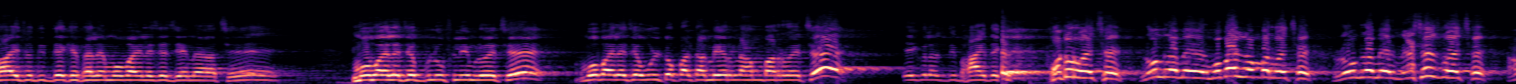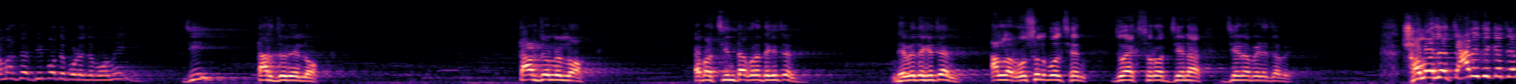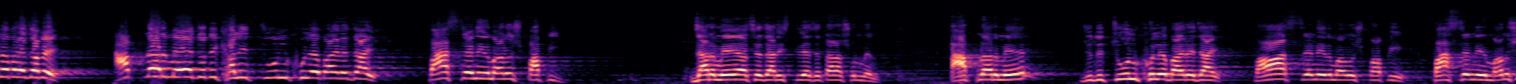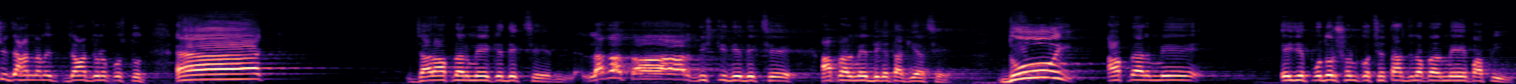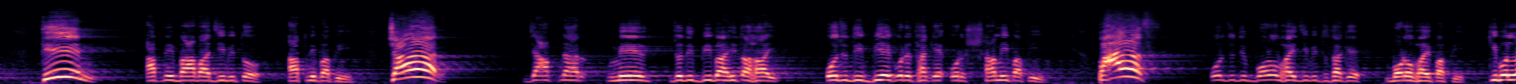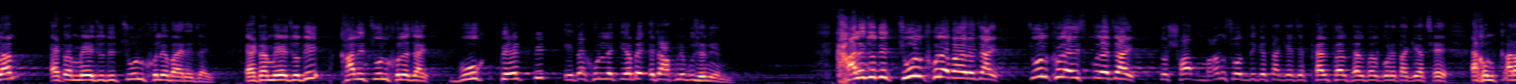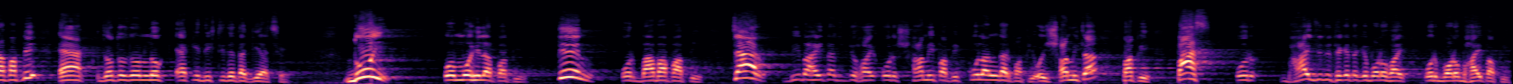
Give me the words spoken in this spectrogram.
ভাই যদি দেখে ফেলে মোবাইলে যে জেনা আছে, মোবাইলে যে ব্লু ফিল্ম রয়েছে, মোবাইলে যে উল্টো পাল্টা মেয়ের নাম্বার রয়েছে, এইগুলো যদি ভাই দেখে, ফটো রয়েছে, নোংরা মেয়ের মোবাইল নাম্বার রয়েছে, নোংরা মেয়ের মেসেজ রয়েছে, আমার যে বিপদে পড়ে যাব আমি? জি, তার জন্য লক তার জন্য লক এবার চিন্তা করে দেখেছেন? ভেবে দেখেছেন? আল্লাহ রসুল বলছেন যে এক সরত জেনা জেনা বেড়ে যাবে। সমাজে চারিদিকে জেনে বেড়ে যাবে। আপনার মেয়ে যদি খালি চুল খুলে বাইরে যায়, পাঁচ শ্রেণির মানুষ পাপি। যার মেয়ে আছে, যার স্ত্রী আছে, তারা শুনবেন। আপনার মেয়ে যদি চুল খুলে বাইরে যায়, পাঁচ শ্রেণির মানুষ পাপি। পাঁচ শ্রেণির মানুষই জাহান নামে যাওয়ার জন্য প্রস্তুত। এক, যারা আপনার মেয়েকে দেখছে, লাগাতার দৃষ্টি দিয়ে দেখছে, আপনার মেয়ের দিকে তাকিয়ে আছে। দুই, আপনার মেয়ে এই যে প্রদর্শন করছে, তার জন্য আপনার মেয়ে পাপি। তিন, আপনি বাবা জীবিত, আপনি পাপি। চার, যে আপনার মেয়ের যদি বিবাহিত হয়, ও যদি বিয়ে করে থাকে, ওর স্বামী পাপি। পাঁচ, ওর যদি বড় ভাই জীবিত থাকে, বড় ভাই পাপি। কি বললাম? একটা মেয়ে যদি চুল খুলে বাইরে যায়, একটা মেয়ে যদি খালি চুল খুলে যায়, বুক, পেট পিট এটা খুললে কি হবে? এটা আপনি বুঝে নিন। খালি যদি চুল খুলে বাইরে যায় চুল খুলে স্কুলে যায়। তো সব মানুষ ওর দিকে তাকিয়েছে, ফেল ফেল ফেল ফেল করে তাকিয়েছে। এখন কারা পাপি? এক, যতজন লোক একই দৃষ্টিতে তাকিয়ে আছে। দুই, ও মহিলা পাপি। তিন, ওর বাবা পাপি। চার, বিবাহিতা যদি হয়, ওর স্বামী পাপি, কুলাঙ্গার পাপি। ওই স্বামীটা পাপি। পাঁচ, ওর ভাই যদি থেকে থাকে বড় ভাই, ওর বড় ভাই পাপি।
